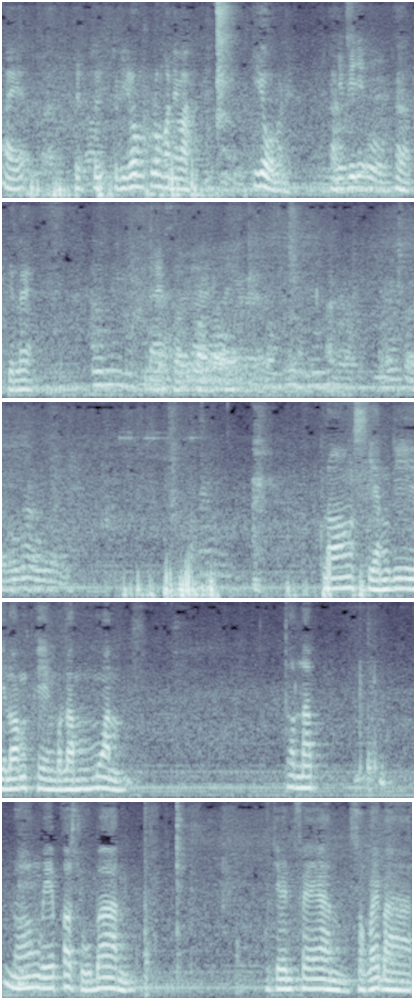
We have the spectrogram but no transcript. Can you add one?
ไอ้ตัวนี้ลงลงก่อนดีกว่ากิโลมันนี่วิดีโอเออเปิดเลยได้ครับ น้องเสียงดีร้องเพลงบรำม่วน ต้อนรับน้องเวฟเข้าสู่บ้านจะเป็นแฟนสองร้อยบาท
